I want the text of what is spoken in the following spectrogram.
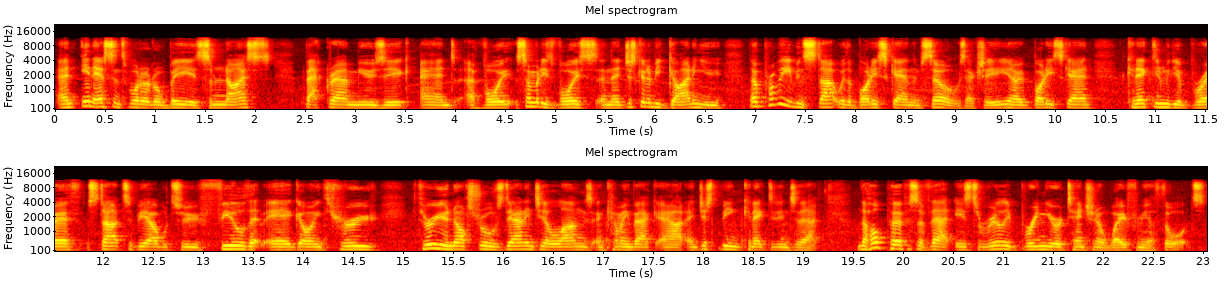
And in essence, what it'll be is some nice background music and a voice, somebody's voice, and they're just going to be guiding you. They'll probably even start with a body scan themselves, actually. You know, body scan, connect in with your breath, start to be able to feel that air going through through your nostrils, down into your lungs, and coming back out, and just being connected into that. And the whole purpose of that is to really bring your attention away from your thoughts.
